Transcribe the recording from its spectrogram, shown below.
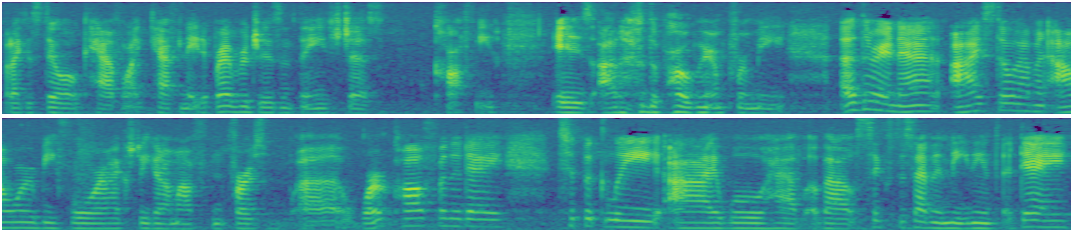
but I can still have like caffeinated beverages and things just coffee is out of the program for me. Other than that i still have an hour before i actually get on my first uh, work call for the day. Typically i will have about six to seven meetings a day.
